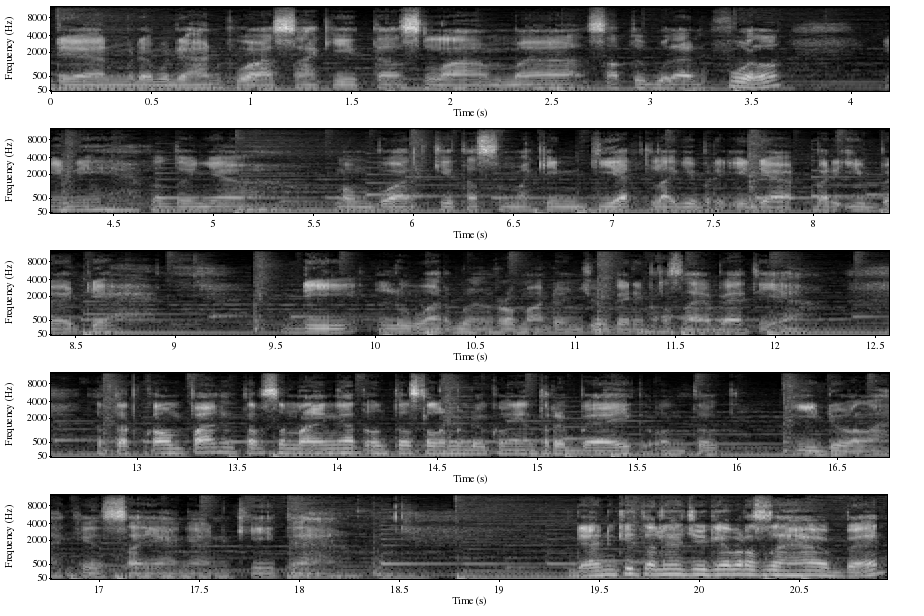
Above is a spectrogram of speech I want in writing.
Dan mudah-mudahan puasa kita selama satu bulan full Ini tentunya membuat kita semakin giat lagi beribadah Di luar bulan Ramadan juga nih persahabat ya Tetap kompak, tetap semangat untuk selalu mendukung yang terbaik untuk idola kesayangan kita. Dan kita lihat juga persahabat,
